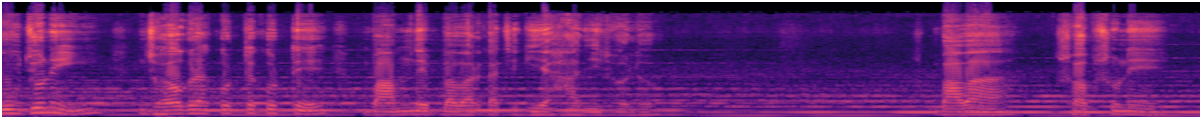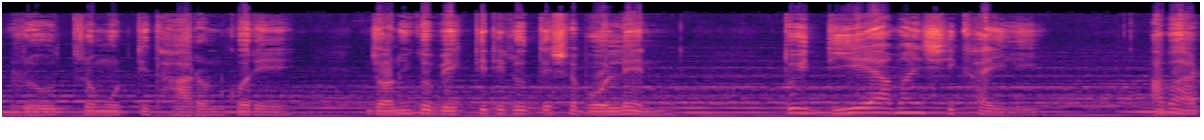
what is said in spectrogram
উজনেই ঝগড়া করতে করতে বামদেব বাবার কাছে গিয়ে হাজির হলো। বাবা সব শুনে রুদ্রমূর্তি ধারণ করে জনৈক ব্যক্তিটির উদ্দেশ্যে বললেন, তুই দিয়ে আমায় শিখাইলি, আবার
